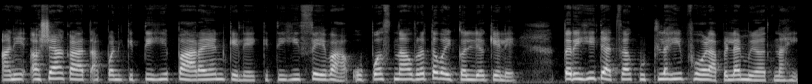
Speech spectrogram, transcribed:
आणि अशा काळात आपण कितीही पारायण केले कितीही सेवा उपासना व्रतवैकल्य केले तरीही त्याचा कुठलंही फळ आपल्याला मिळत नाही.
